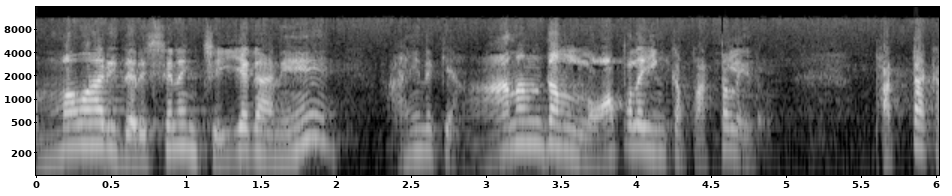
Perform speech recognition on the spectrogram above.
అమ్మవారి దర్శనం చెయ్యగానే ఆయనకి ఆనందం లోపల ఇంకా పట్టలేదు. పట్టక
